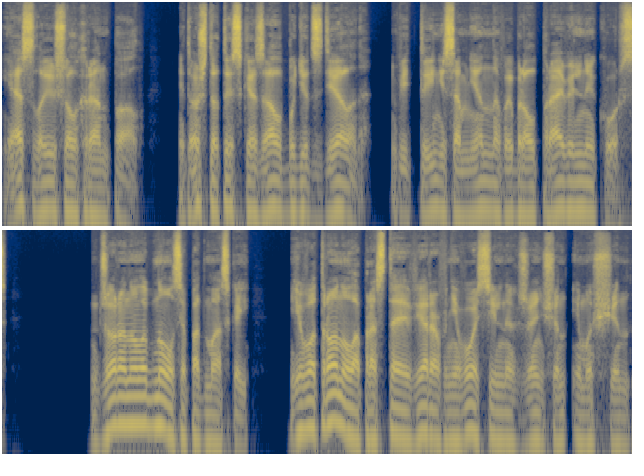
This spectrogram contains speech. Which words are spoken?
«Я слышал, Хранпал. И то, что ты сказал, будет сделано. Ведь ты, несомненно, выбрал правильный курс. Джоран улыбнулся под маской. Его тронула простая вера в него сильных женщин и мужчин.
